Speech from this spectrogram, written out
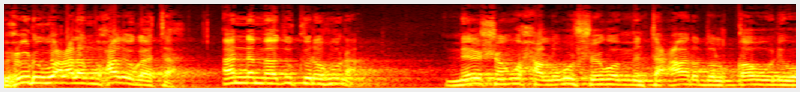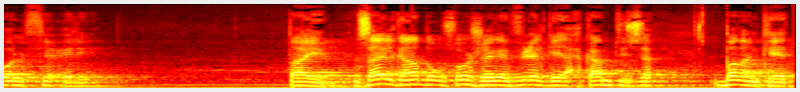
wuxuu uhi waclam waxaad ogaataa ana maa dukira huna meeshan waxaa lagu sheego min tacaarud اlqowli wاlficli ayib masaailkan hadda uu soo sheegay ficilka iyo axkaamtiisa badankeed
